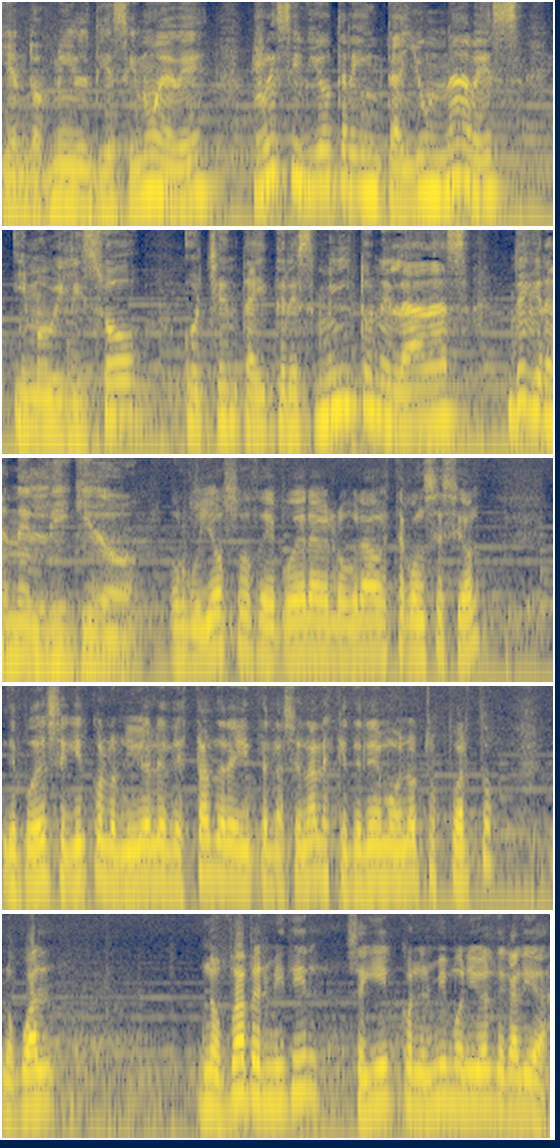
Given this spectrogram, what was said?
y en 2019 recibió 31 naves y movilizó 83.000 toneladas de granel líquido. Orgullosos de poder haber logrado esta concesión, de poder seguir con los niveles de estándares internacionales que tenemos en otros puertos, lo cual nos va a permitir seguir con el mismo nivel de calidad.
